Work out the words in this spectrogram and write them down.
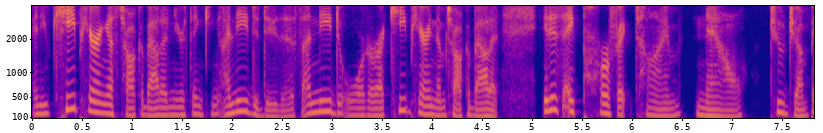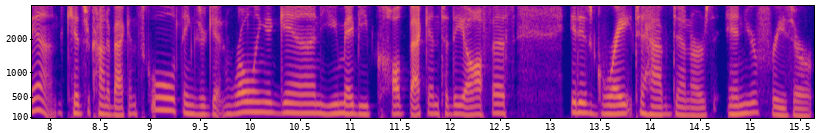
and you keep hearing us talk about it, and you're thinking, I need to do this, I need to order, I keep hearing them talk about it, it is a perfect time now to jump in. Kids are kind of back in school, things are getting rolling again. You may be called back into the office. It is great to have dinners in your freezer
